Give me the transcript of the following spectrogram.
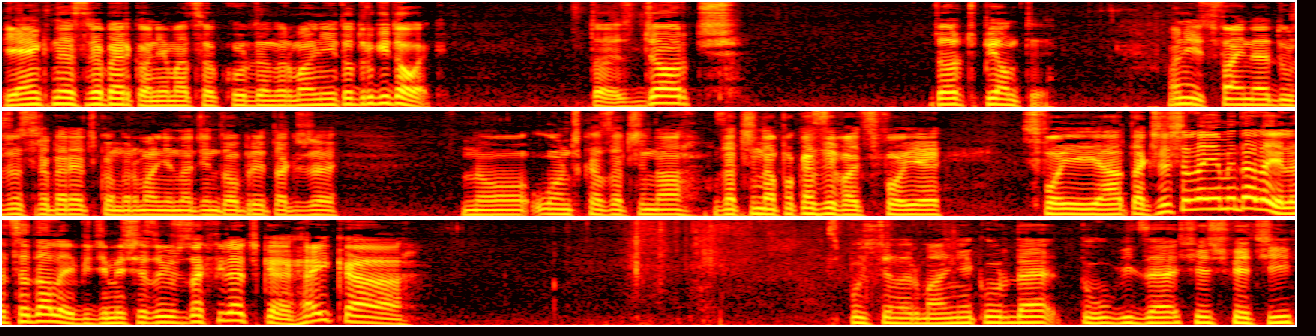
Piękne sreberko, nie ma co, kurde, normalnie i to drugi dołek. To jest George. George V. No nic, fajne, duże srebereczko, normalnie na dzień dobry, także no łączka zaczyna, zaczyna pokazywać swoje, swoje ja, także szalejemy dalej, lecę dalej, widzimy się już za chwileczkę, hejka! Spójrzcie normalnie, kurde, tu widzę, się świeci.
